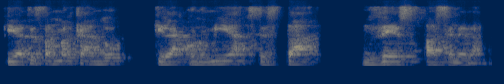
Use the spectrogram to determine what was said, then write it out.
que ya te están marcando que la economía se está desacelerando.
